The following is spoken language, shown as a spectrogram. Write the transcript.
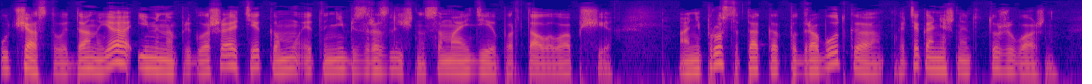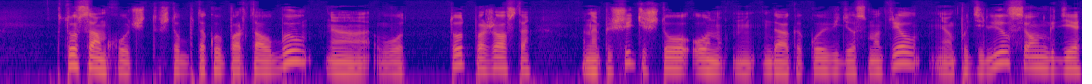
участвовать, да, но я именно приглашаю тех, кому это не безразлично, сама идея портала вообще, а не просто так, как подработка, хотя, конечно, это тоже важно. Кто сам хочет, чтобы такой портал был, э, вот, тот, пожалуйста, напишите, что он, да, какое видео смотрел, э, поделился он где,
